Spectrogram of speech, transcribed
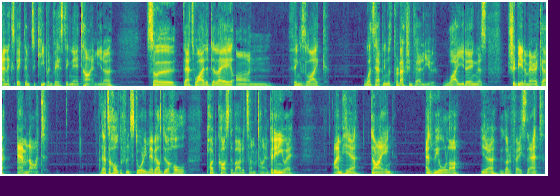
and expect them to keep investing their time. You know, so that's why the delay on things like what's happening with production value. Why are you doing this? Should be in America, am not. That's a whole different story. Maybe I'll do a whole podcast about it sometime. But anyway, I'm here dying, as we all are. You know, we've got to face that.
